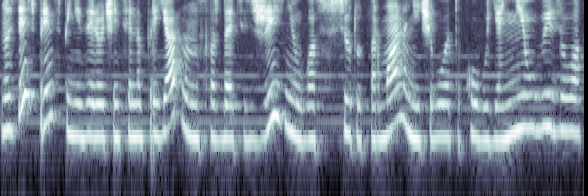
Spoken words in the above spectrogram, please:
Но здесь, в принципе, неделя очень сильно приятна. Наслаждайтесь жизнью. У вас все тут нормально. Ничего такого я не увижу увидела.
